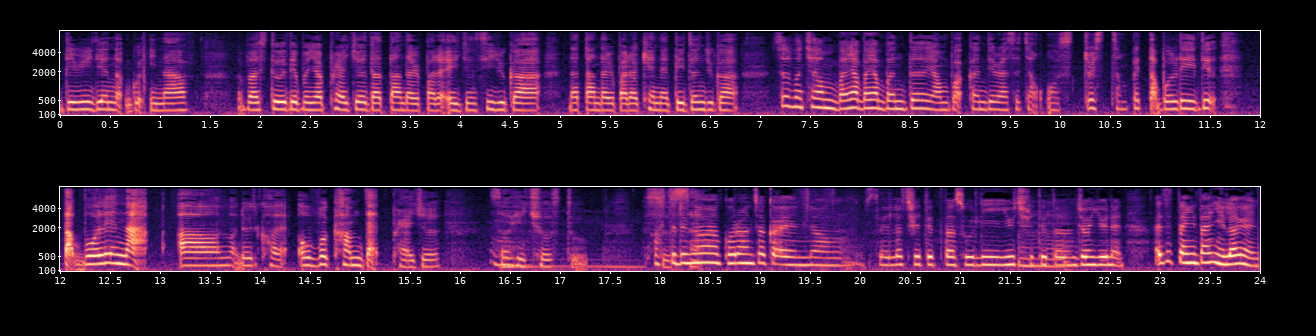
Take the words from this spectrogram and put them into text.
diri dia not good enough. Lepas tu dia punya pressure datang daripada agensi juga, datang daripada Ken netizen juga. So macam banyak-banyak benda yang buatkan dia rasa macam oh stress sampai tak boleh dia tak boleh nak um, what do you call it overcome that pressure. So he chose to After suicide. dengar korang cakap kan yang Stella cerita tentang Suli, you cerita Mm-hmm. tentang Jong Hyun kan. Tanya-tanya lah kan.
